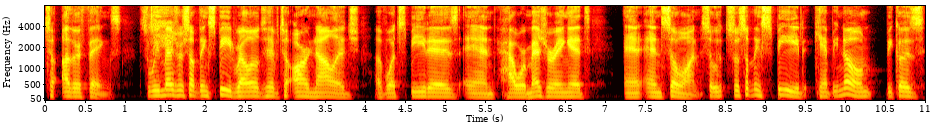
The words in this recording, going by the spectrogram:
to other things. So we measure something speed relative to our knowledge of what speed is and how we're measuring it and and so on. So so something speed can't be known because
